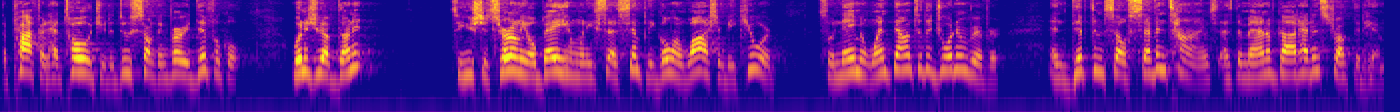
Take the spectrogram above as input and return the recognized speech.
the prophet had told you to do something very difficult. Wouldn't you have done it? So you should certainly obey him when he says simply, Go and wash and be cured. So Naaman went down to the Jordan River and dipped himself seven times as the man of God had instructed him,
